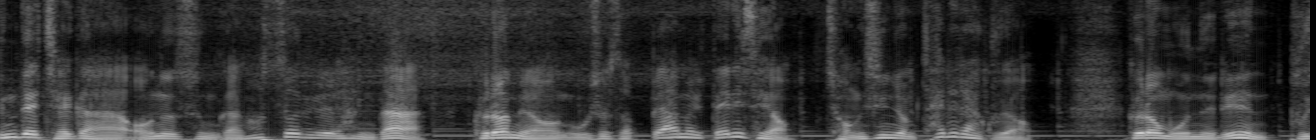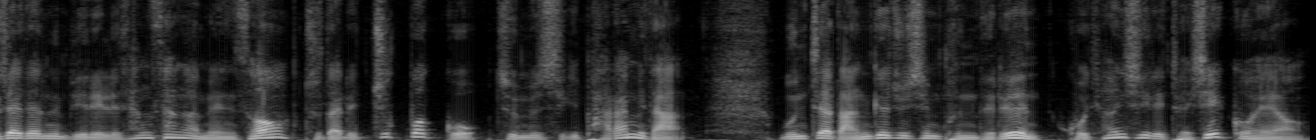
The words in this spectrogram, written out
근데 제가 어느 순간 헛소리를 한다? 그러면 오셔서 뺨을 때리세요. 정신 좀 차리라고요. 그럼 오늘은 부자 되는 미래를 상상하면서 두 다리 쭉 뻗고 주무시기 바랍니다. 문자 남겨주신 분들은 곧 현실이 되실 거예요.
